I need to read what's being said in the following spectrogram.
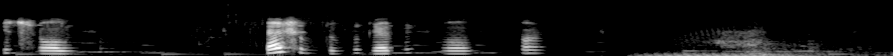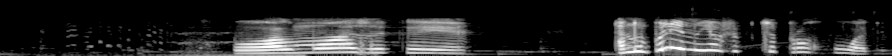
підсол. Я ще добу для підсолнуха. Алмазики. Та ну блін, ну я вже це проходив.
